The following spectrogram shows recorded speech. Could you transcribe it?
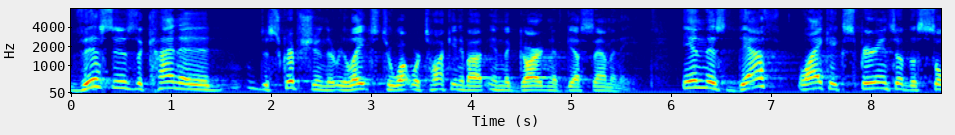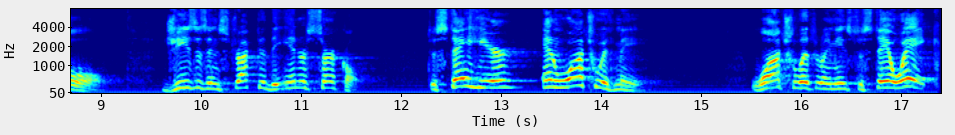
This is the kind of description that relates to what we're talking about in the Garden of Gethsemane. In this death like experience of the soul, Jesus instructed the inner circle to stay here and watch with me. Watch literally means to stay awake.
